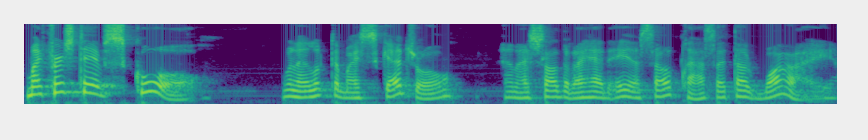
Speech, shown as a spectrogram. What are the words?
My first day of school, when I looked at my schedule, and I saw that I had ASL class, I thought, why?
